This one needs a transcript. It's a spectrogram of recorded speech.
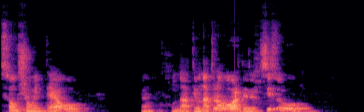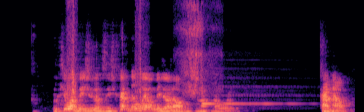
Só o show Intel Né? Não dá. Tem o Natural Order. Eu preciso. Porque o Avenger of Zendikar não é o melhor alvo pro Natural Order. Canal.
